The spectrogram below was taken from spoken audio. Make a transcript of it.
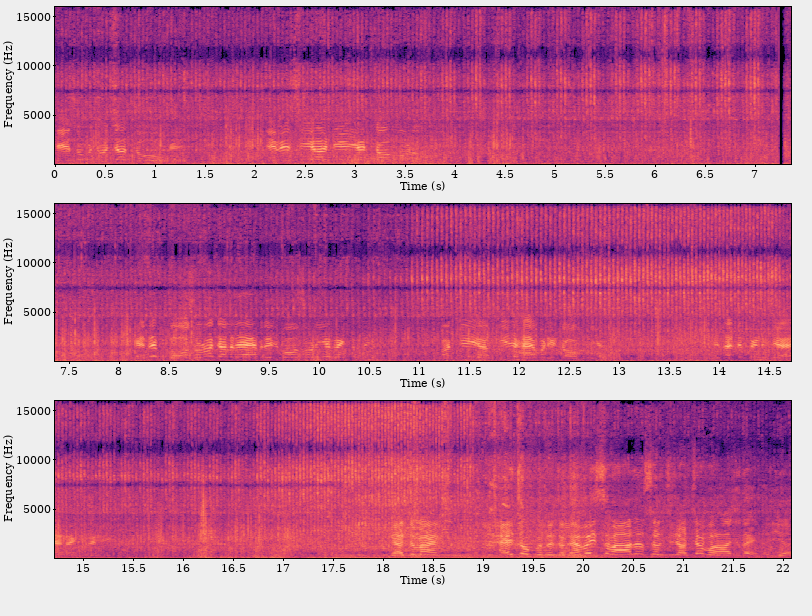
655 ਦੋ ਹੋ ਗਏ ਇਹ ਵੀ ਸੀਆਰਟੀ ਹੈ ਟੌਪ ਮਾਡਲ ਕਹਿੰਦੇ ਬਹੁਤ ਸੋਹਣਾ ਚੱਲ ਰਿਹਾ ਐਵਰੇਜ ਬਹੁਤ ਸੋਹਣੀ ਹੈ ਟਰੈਕਟਰ ਦੀ। ਬਾਕੀ ਯਾਰ ਚੀਜ਼ ਹੈ ਬੜੀ ਟੌਪ ਦੀ ਆ। ਇਹ ਸਾਡੇ ਪਿੰਡ 'ਚ ਆਇਆ ਟਰੈਕਟਰ ਦੀ ਤੇ ਅੱਜ ਮੈਂ ਐ ਚੁੱਪ ਤੇ ਚੱਲਿਆ। ਬਈ ਸਵਾਦ ਅਸਲ 'ਚ ਚਾਚਾ ਆਵਾਜ਼ ਦਾ ਹੈ ਆ।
